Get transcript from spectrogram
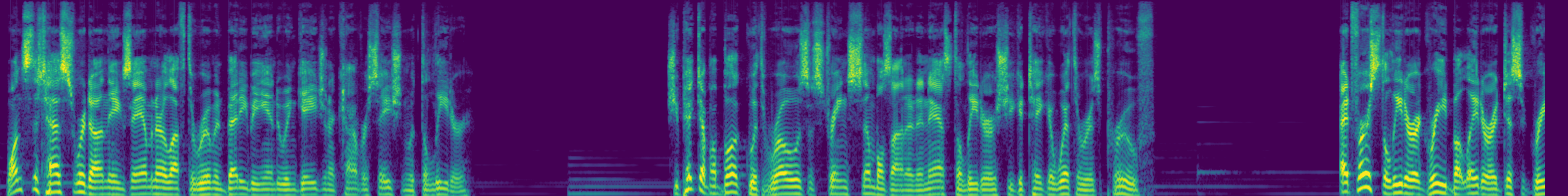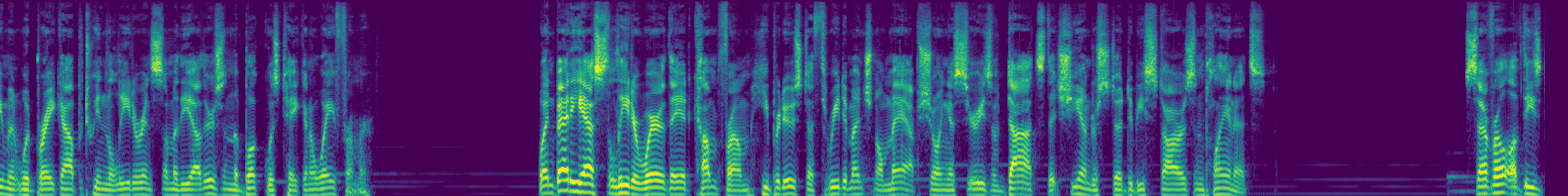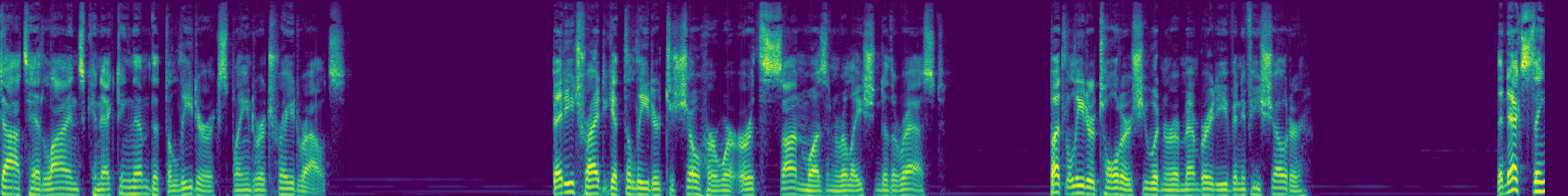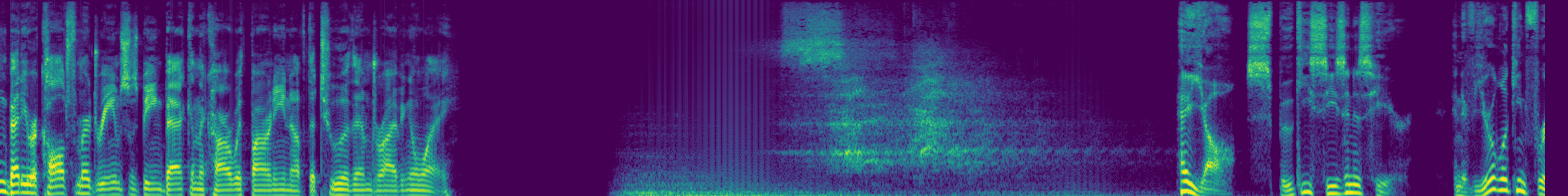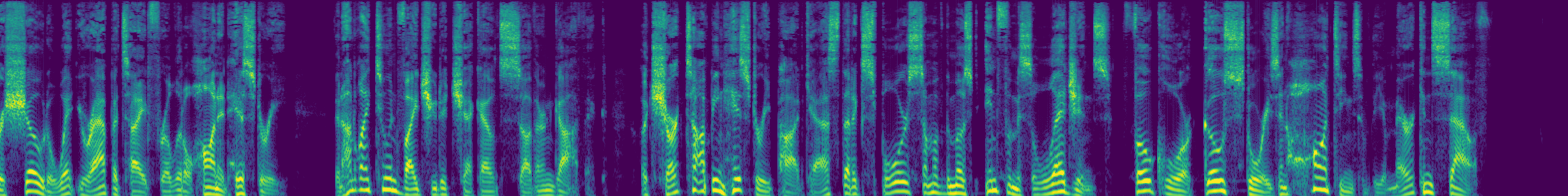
Once the tests were done, the examiner left the room and Betty began to engage in a conversation with the leader. She picked up a book with rows of strange symbols on it and asked the leader if she could take it with her as proof. At first, the leader agreed, but later a disagreement would break out between the leader and some of the others, and the book was taken away from her. When Betty asked the leader where they had come from, he produced a three dimensional map showing a series of dots that she understood to be stars and planets. Several of these dots had lines connecting them that the leader explained were trade routes. Betty tried to get the leader to show her where Earth's sun was in relation to the rest. But the leader told her she wouldn't remember it even if he showed her. The next thing Betty recalled from her dreams was being back in the car with Barney and of the two of them driving away. Hey y'all, spooky season is here. And if you're looking for a show to whet your appetite for a little haunted history, then I'd like to invite you to check out Southern Gothic, a chart topping history podcast that explores some of the most infamous legends folklore, ghost stories, and hauntings of the American South.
